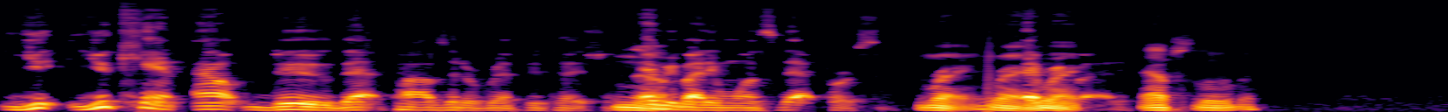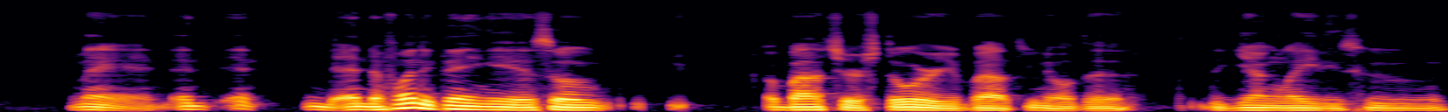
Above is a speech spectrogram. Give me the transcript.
you you can't outdo that positive reputation. No. Everybody wants that person. Right, right, Everybody. right. Absolutely. Man, and, and and the funny thing is, so about your story about you know the the young ladies who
